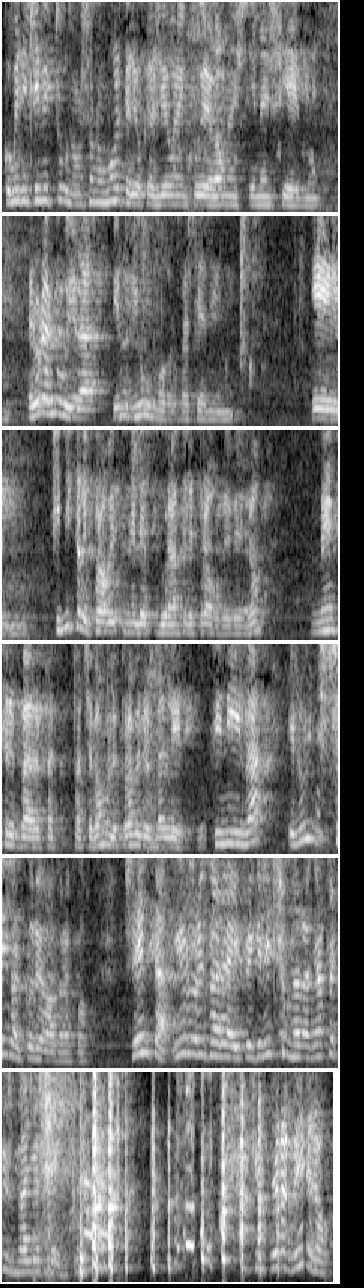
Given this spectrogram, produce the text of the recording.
Come dicevi tu, non sono molte le occasioni in cui eravamo in scena insieme. Allora lui era pieno di humor, Bastianini. E finite le prove, nelle- durante le prove, vero? Mentre ba- fa- facevamo le prove del balletto, finiva e lui diceva al coreografo, senta, io lo rifarei perché lì c'è una ragazza che sbaglia sempre. che non era vero,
